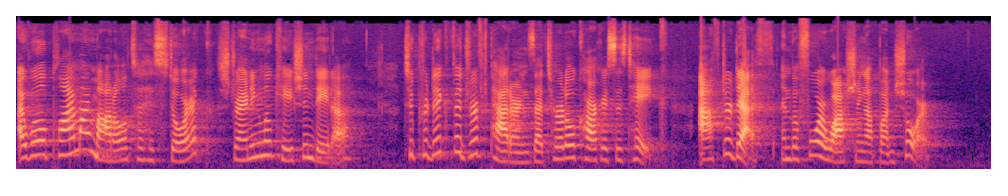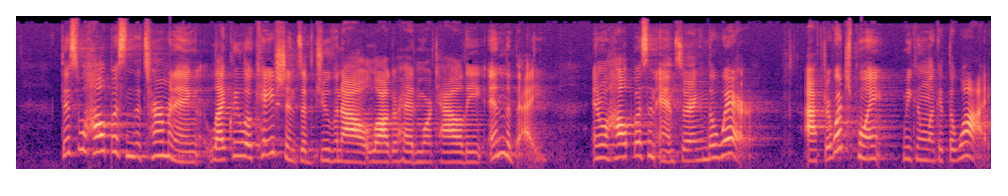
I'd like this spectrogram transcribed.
I will apply my model to historic stranding location data to predict the drift patterns that turtle carcasses take after death and before washing up on shore. This will help us in determining likely locations of juvenile loggerhead mortality in the bay and will help us in answering the where, after which point we can look at the why.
